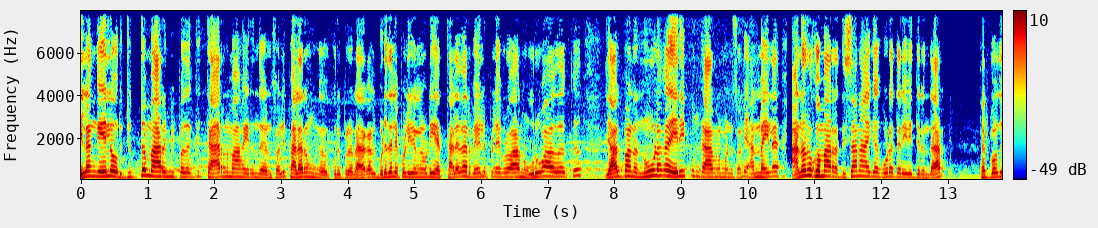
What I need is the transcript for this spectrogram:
இலங்கையில் ஒரு யுத்தம் ஆரம்பிப்பதற்கு காரணமாக இருந்ததுன்னு சொல்லி பலரும் குறிப்பிடுகிறார்கள். விடுதலை புலிகளினுடைய தலைவர் வேலுப்பிள்ளை பிரபாகரன் உருவாவதற்கு ஜாழ்ப்பாண நூலக எரிப்பும் காரணம்னு சொல்லி அண்மையில் அனுரகுமார திசாநாயக கூட தெரிவித்திருந்தார். தற்போது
